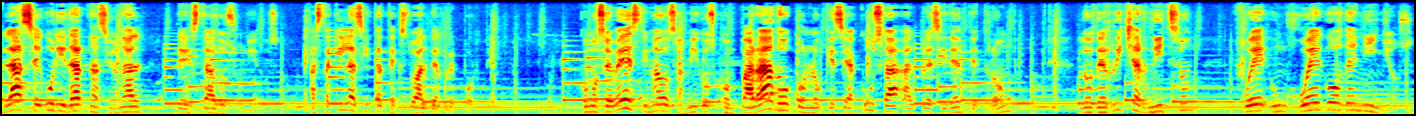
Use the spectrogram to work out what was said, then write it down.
la seguridad nacional de Estados Unidos. Hasta aquí la cita textual del reporte. Como se ve, estimados amigos, comparado con lo que se acusa al presidente Trump, lo de Richard Nixon fue un juego de niños.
